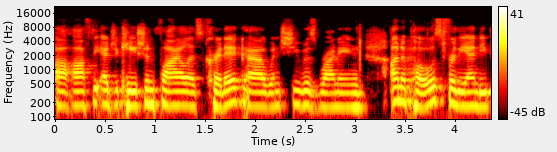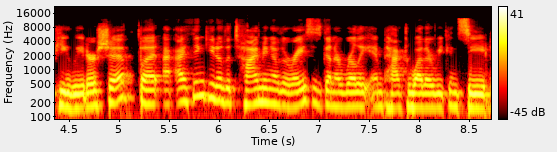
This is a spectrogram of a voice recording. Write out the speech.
uh, off the education file as critic uh, when she was running unopposed for the NDP leadership. But I, I think you know the timing of the race is going to really impact whether we can see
